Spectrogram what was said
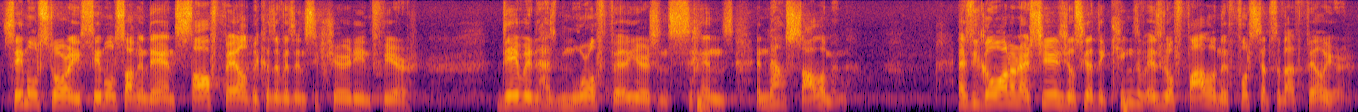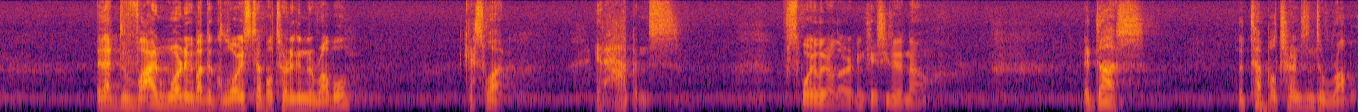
Same old story, same old song and dance. Saul failed because of his insecurity and fear. David has moral failures and sins, and now Solomon. As we go on in our series, you'll see that the kings of Israel follow in the footsteps of that failure. And that divine warning about the glorious temple turning into rubble, guess what? It happens. Spoiler alert, in case you didn't know. It does. The temple turns into rubble.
